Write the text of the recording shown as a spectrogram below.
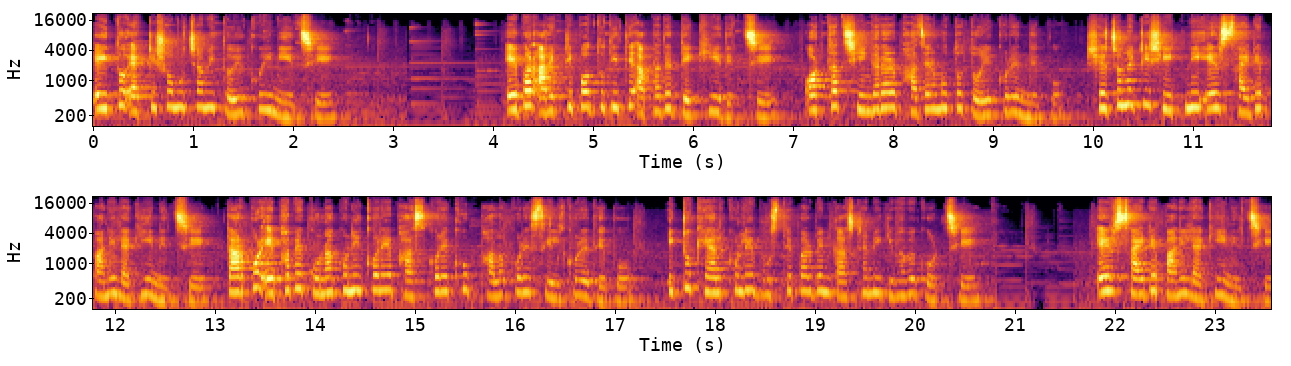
এই তো একটি সমুচা আমি তৈরি করে নিয়েছি। এবার আরেকটি পদ্ধতিতে আপনাদের দেখিয়ে দিচ্ছি। অর্থাৎ সিঙ্গারার ভাজের মতো তৈরি করে নেব। সেজন্য একটি শিট এর সাইডে পানি লাগিয়ে নিচ্ছে। তারপর এভাবে কোনাকুনি করে ভাজ করে খুব ভালো করে সিল করে দেব। একটু খেয়াল করলে বুঝতে পারবেন কাজটা আমি কীভাবে করছি। এর সাইডে পানি লাগিয়ে নিচ্ছি।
